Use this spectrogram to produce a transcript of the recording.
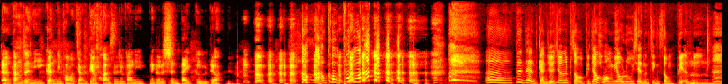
呃，当着你跟你朋友讲电话的时候，就把你那个声带割掉。好恐怖啊！呃，但这感觉就是走比较荒谬路线的惊悚片。嗯嗯嗯，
